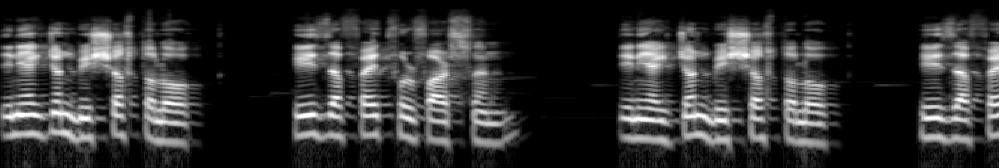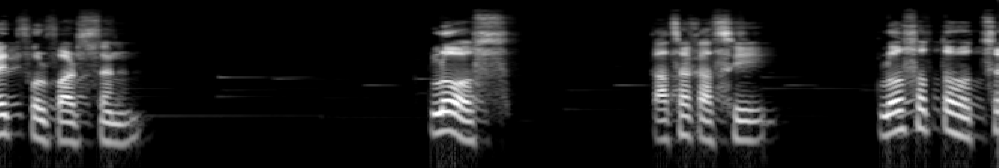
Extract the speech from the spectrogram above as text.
তিনি একজন বিশ্বস্ত লোক। He is a faithful person তিনি একজন বিশ্বস্ত লোক। He is a faithful person close কাছাকাছি। ক্লোজ অর্থ হচ্ছে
